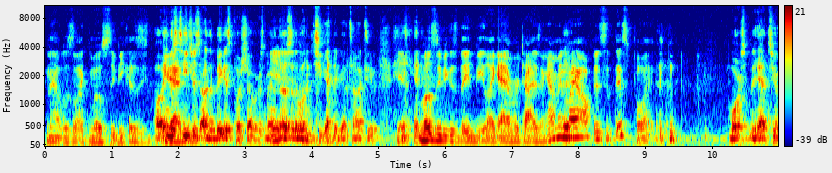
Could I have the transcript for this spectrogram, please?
And that was like mostly because Oh, English had- teachers are the biggest pushovers, man. Yeah. Those are the ones you got to go talk to. Yeah, mostly because they'd be like advertising. I'm in Yeah. my office at this point. More, yeah, two,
